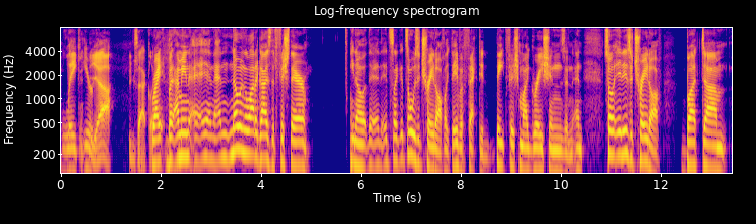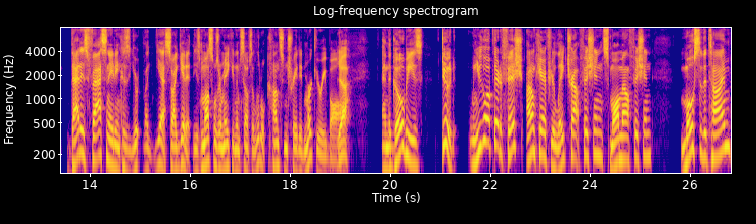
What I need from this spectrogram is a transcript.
Lake Erie. Yeah, exactly. Right. But I mean, and, and knowing a lot of guys that fish there, you know, it's like it's always a trade off. Like they've affected bait fish migrations, and and so it is a trade off. But um, that is fascinating because you're like, yes, so I get it. These mussels are making themselves a little concentrated mercury ball. Yeah. And the gobies, dude, when you go up there to fish, I don't care if you're lake trout fishing, smallmouth fishing, most of the time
